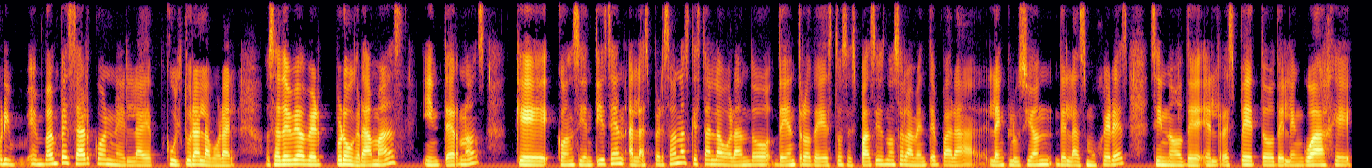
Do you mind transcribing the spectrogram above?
va a empezar con la cultura laboral. O sea, debe haber programas internos que concienticen a las personas que están laborando dentro de estos espacios, no solamente para la inclusión de las mujeres, sino del respeto, del lenguaje,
